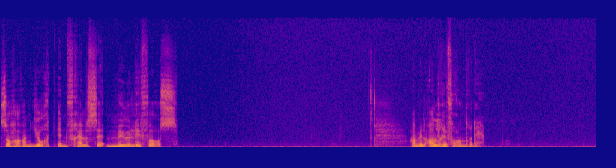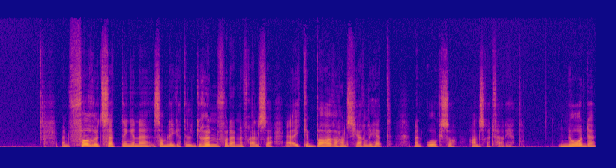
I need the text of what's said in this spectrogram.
så har Han gjort en frelse mulig for oss. Han vil aldri forandre det. Men forutsetningene som ligger til grunn for denne frelse, er ikke bare Hans kjærlighet, men også Hans rettferdighet. Nåde,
